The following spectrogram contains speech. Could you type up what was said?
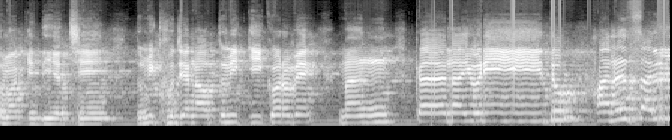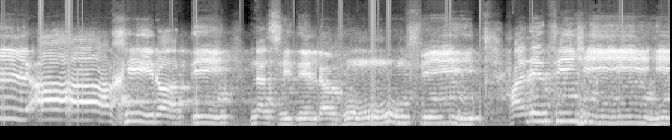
তোমাকে দিয়েছি। তুমি খুঁজে নাও, তুমি কি করবে? মান কানা ইউরিদু হারসাল আখিরাতি নাজিদ লাহু ফি হারসিহি।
